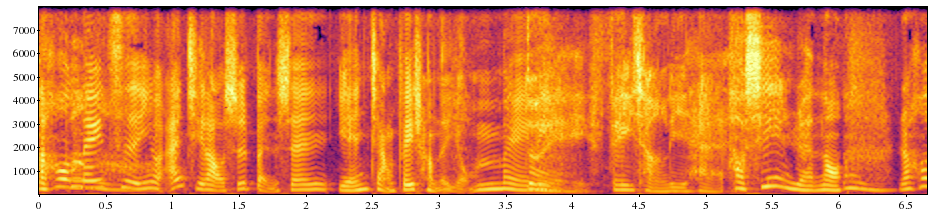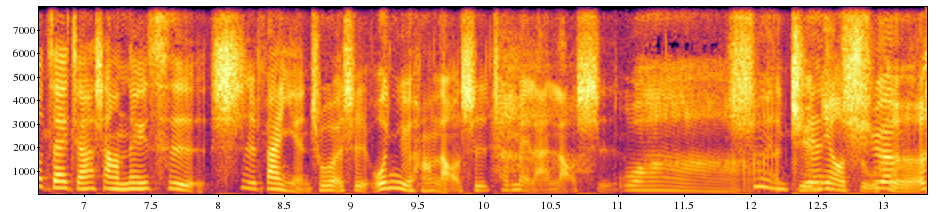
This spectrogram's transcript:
然后那一次，因为安琪老师本身演讲非常的有魅力，对，非常厉害，好吸引人哦。嗯、然后再加上那一次示范演出的是温宇航老师、陈美兰老师，哇，瞬间绝妙组合。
